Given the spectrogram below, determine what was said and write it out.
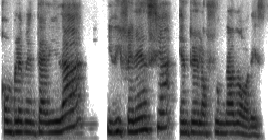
complementariedad y diferencia entre los fundadores.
